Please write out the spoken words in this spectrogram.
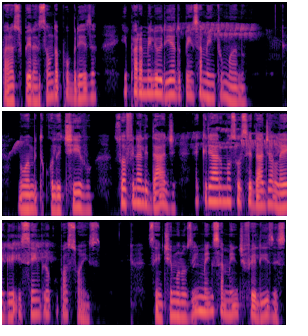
para a superação da pobreza e para a melhoria do pensamento humano. No âmbito coletivo, sua finalidade é criar uma sociedade alegre e sem preocupações. Sentimos-nos imensamente felizes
